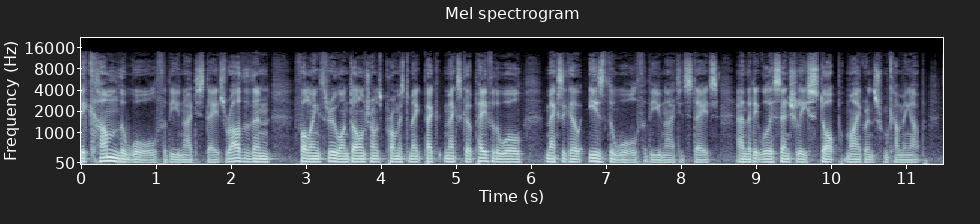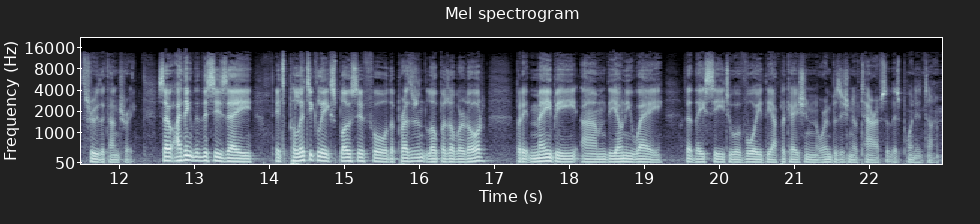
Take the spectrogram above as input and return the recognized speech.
become the wall for the United States. Rather than following through on Donald Trump's promise to make pe- Mexico pay for the wall, Mexico is the wall for the United States, and that it will essentially stop migrants from coming up through the country. So I think that this is a it's politically explosive for the president Lopez Obrador, but it may be um, the only way that they see to avoid the application or imposition of tariffs at this point in time.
